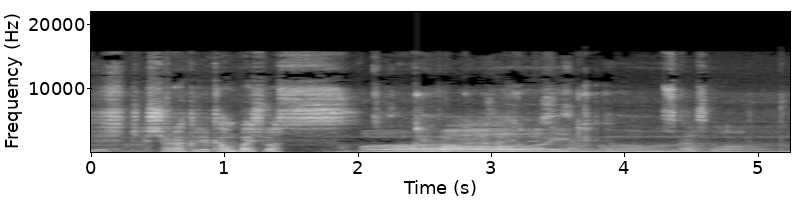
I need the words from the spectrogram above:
で。写楽で乾杯します。乾杯乾杯。お疲れ様。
